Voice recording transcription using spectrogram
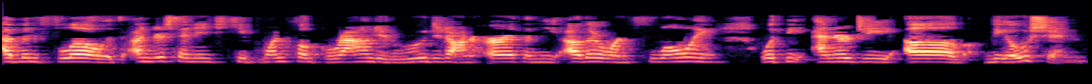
ebb and flow, its understanding to keep one foot grounded, rooted on earth, and the other one flowing with the energy of the ocean.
